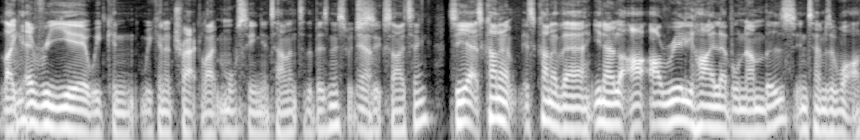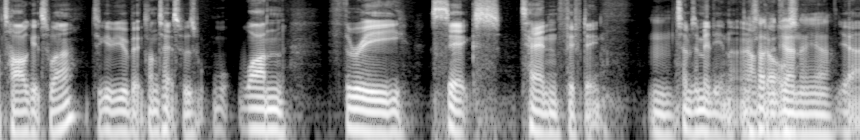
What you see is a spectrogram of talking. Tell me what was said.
Like Mm-hmm. every year, we can we can attract like more senior talent to the business, which is exciting. So yeah, it's kind of it's kind of there. You know, like our, our really high level numbers in terms of what our targets were. To give you a bit of context, was one, three, six, 10, 15 in terms of million. Mm. That's our like goals. journey, yeah. Yeah.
